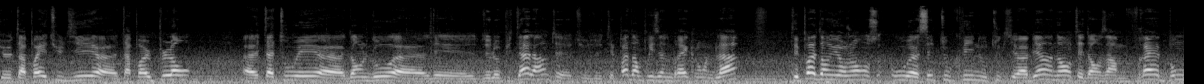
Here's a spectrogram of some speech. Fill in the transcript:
que tu n'as pas étudié, euh, tu n'as pas le plan euh, tatoué euh, dans le dos de l'hôpital, hein, tu n'es pas dans prison break loin de là, tu n'es pas dans l'urgence où c'est tout clean ou tout qui va bien, non, tu es dans un vrai bon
